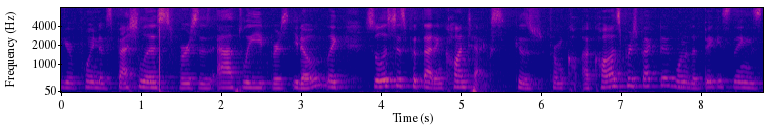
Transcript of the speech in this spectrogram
your point of specialist versus athlete versus you know like so let's just put that in context because from a CAAWS perspective, one of the biggest things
